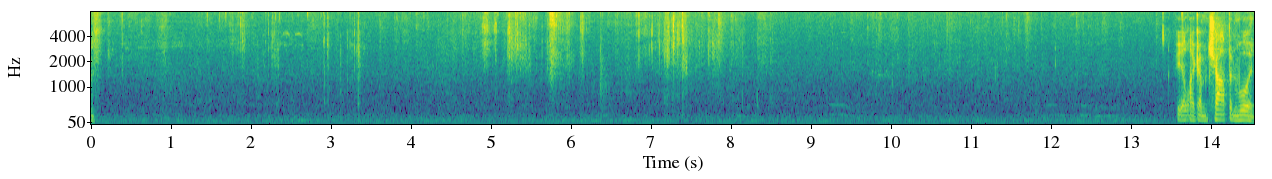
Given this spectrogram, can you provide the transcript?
Feel like I'm chopping wood.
